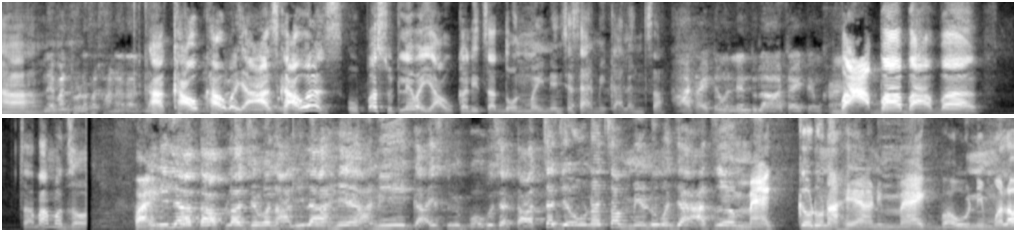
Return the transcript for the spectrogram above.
हा. नाही पण थोडासा खाणार आज हा खाव खाव भाई आज खावच. उपास सुटले भाई अवकाळीचा दोन महिन्यांच्या सॅमी कालांचा आठ आयटम म्हणले ना तुला आठ आयटम खा बाबा बाबा. चला मग फायनली आता आपला जेवण आलेला आहे आणि गाईस तुम्ही बघू शकता आजच्या जेवणाचा मेनू म्हणजे आज मॅककडून आहे आणि मॅक भाऊनी मला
